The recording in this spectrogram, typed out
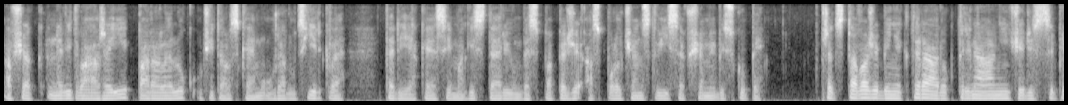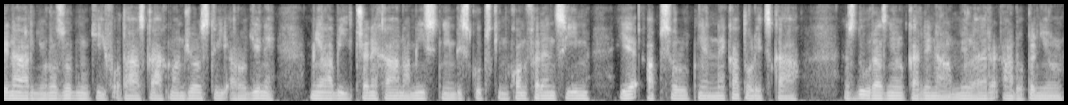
avšak nevytvářejí paralelu k učitelskému úřadu církve, tedy jakési magistérium bez papeže a společenství se všemi biskupy. Představa, že by některá doktrinální či disciplinární rozhodnutí v otázkách manželství a rodiny měla být přenechána místním biskupským konferencím, je absolutně nekatolická, zdůraznil kardinál Miller a doplnil.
